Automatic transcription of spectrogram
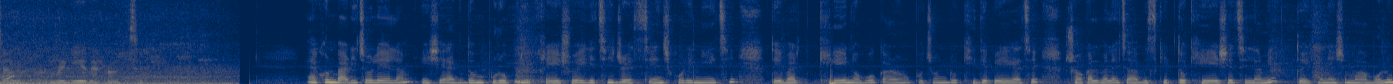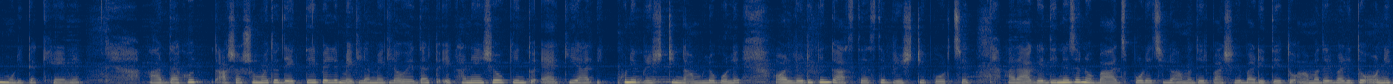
চলো আবার গিয়ে দেখা হচ্ছে। এখন বাড়ি চলে এলাম। এসে একদম পুরোপুরি ফ্রেশ হয়ে গেছি ড্রেস চেঞ্জ করে নিয়েছি। তো এবার খেয়ে নেব কারণ প্রচণ্ড খিদে পেয়ে গেছে। সকালবেলায় চা বিস্কিট তো খেয়ে এসেছিলামই। তো এখানে এসে মা বলল, মুড়িটা খেয়ে নে। আর দেখো, আসার সময় তো দেখতেই পেলে মেঘলা মেঘলা ওয়েদার তো এখানে এসেও কিন্তু একই আর এক্ষুনি বৃষ্টি নামলো বলে অলরেডি কিন্তু আস্তে আস্তে বৃষ্টি পড়ছে। আর আগের দিনে যেন বাজ পড়েছিল আমাদের পাশের বাড়িতে, তো আমাদের বাড়িতে অনেক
